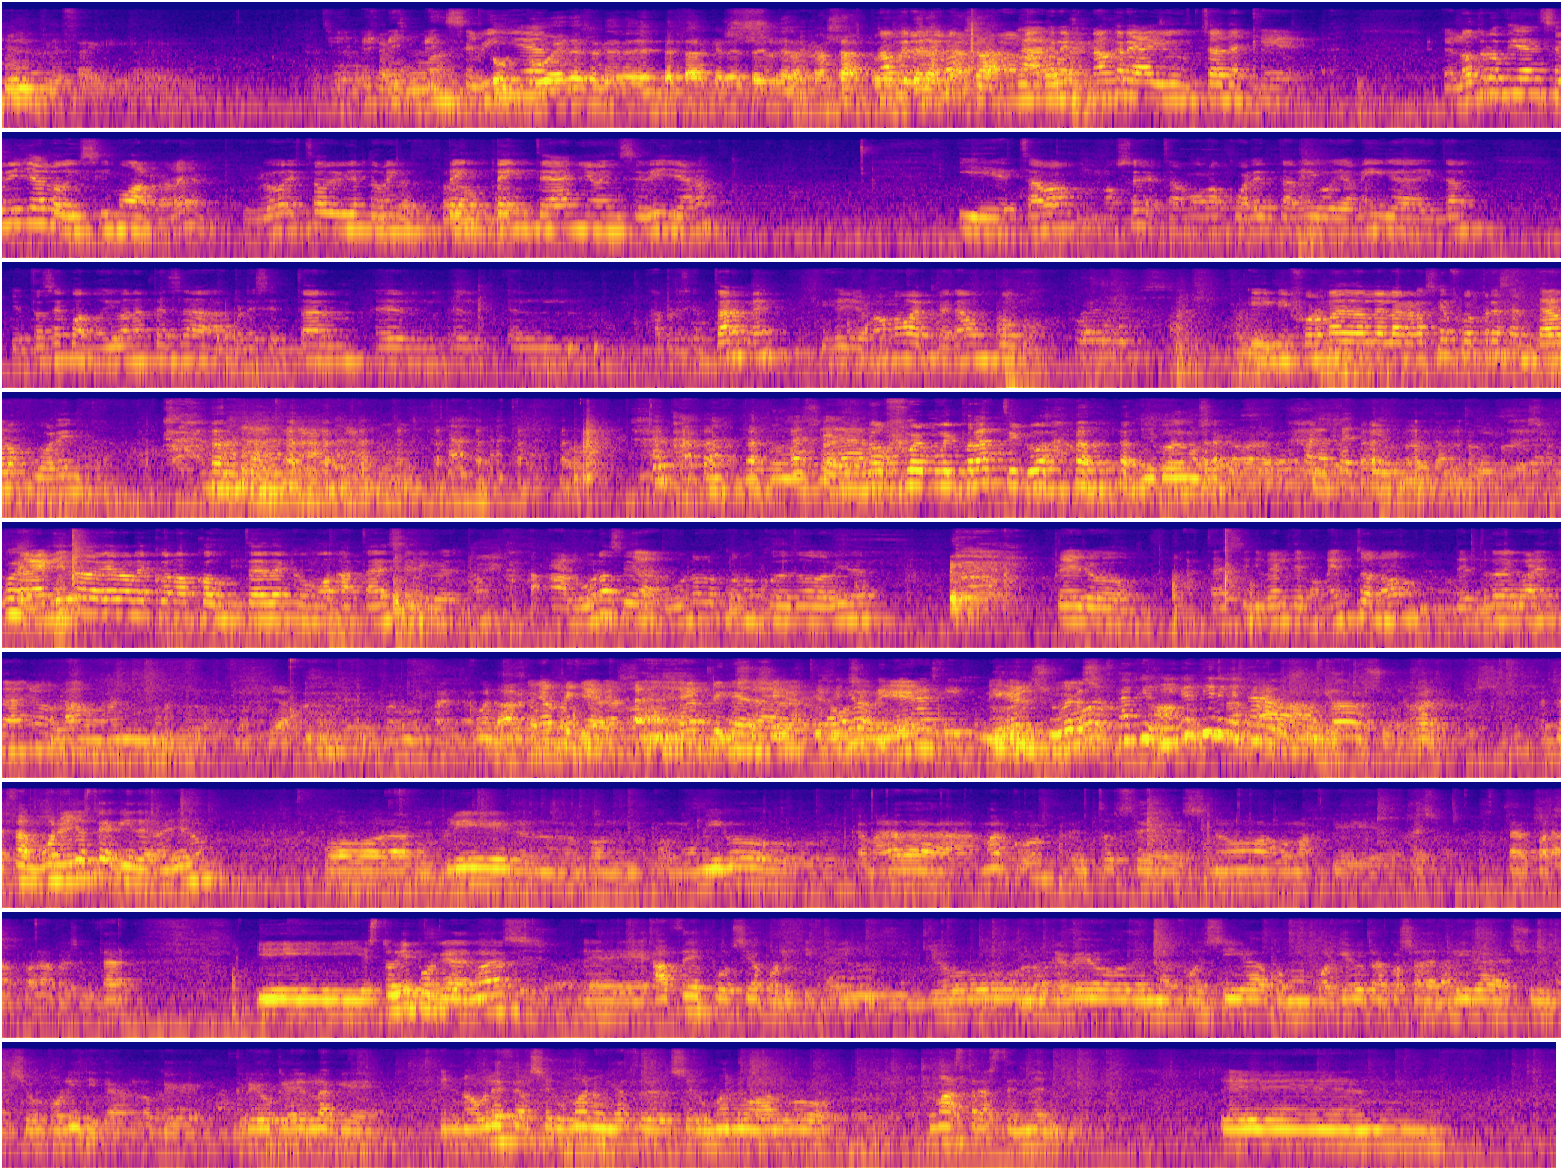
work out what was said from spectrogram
¿Quién empieza aquí? En, en- en Tú, Sevilla... tú eres el que debe de empezar, que eres el de la casa. Tú No, eres pero de yo la no, casa. no, no cre- no creáis ustedes que el otro día en Sevilla lo hicimos al revés. Yo he estado viviendo 20, 20 años en Sevilla, ¿no? Y estábamos, no sé, estábamos unos 40 amigos y amigas y tal. Y entonces cuando iban a empezar a presentar el, el- el- a presentarme, dije yo, no, no, esperad un poco. Y mi forma de darle las gracias fue presentar a los 40. Ya podemos, Espera. No fue muy práctico. ya podemos acabar. Para hacer tiempo. Pero aquí todavía no les conozco a ustedes como hasta ese nivel, ¿no? Algunos sí, algunos los conozco de toda la vida, pero hasta ese nivel de momento no. Dentro de 40 años hablamos. Bueno, Señor Piquera, don Andrés Piquera. Vamos a Señor Piquera, Miguel. Miguel. Miguel tiene que estar a lo suyo. Vale, pues empezamos. Bueno, yo estoy aquí de relleno para cumplir con, con mi amigo y camarada Marcos, entonces no hago más que eso, estar para, para presentar. Y estoy porque además eh, hace poesía política y yo lo que veo en la poesía, como en cualquier otra cosa de la vida, es su dimensión política, lo que creo que es la que ennoblece al ser humano y hace del ser humano algo más trascendente. Eh,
